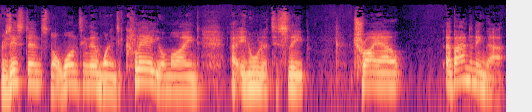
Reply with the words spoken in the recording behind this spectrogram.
resistance, not wanting them, wanting to clear your mind uh, in order to sleep. Try out abandoning that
